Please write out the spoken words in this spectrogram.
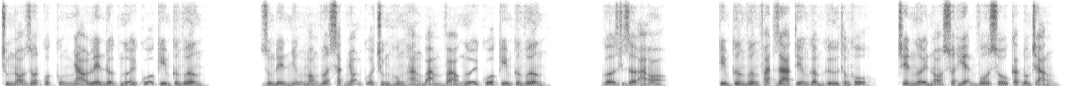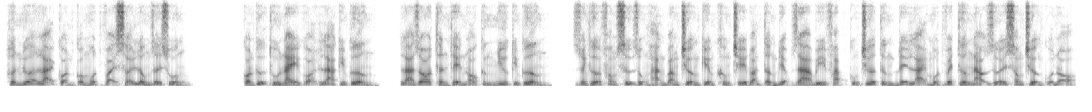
chúng nó rốt cuộc cũng nhào lên được người của Kim Cương Vương. Dùng đến những móng vuốt sắc nhọn của chúng hung hăng bám vào người của Kim Cương Vương. G.G.A.O. Kim Cương Vương phát ra tiếng gầm gừ thống khổ, trên người nó xuất hiện vô số các đốm trắng, hơn nữa lại còn có một vài sợi lông rơi xuống. Con cự thú này gọi là Kim Cương, là do thân thể nó cứng như kim cương. Doanh Thừa Phong sử dụng Hàn Băng Trường kiếm khống chế đoạn tầng điệp ra bí pháp cũng chưa từng để lại một vết thương nào dưới song trường của nó.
